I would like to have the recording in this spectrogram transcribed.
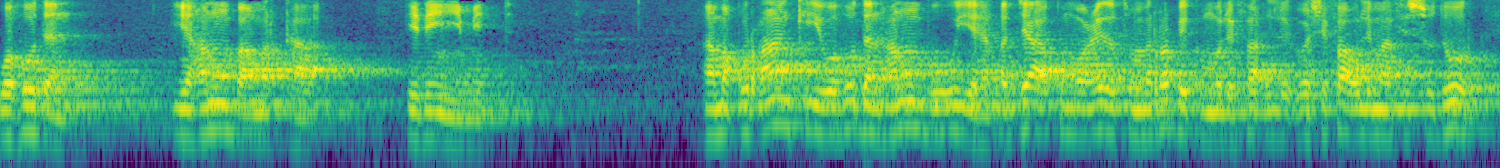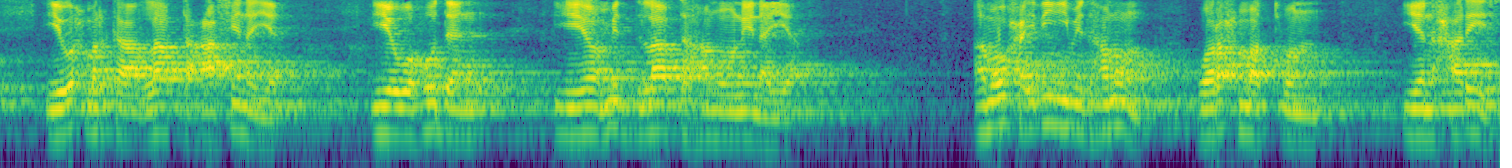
wa hudan iyo hanuun baa markaa idin yimid ama qur'aankii wahudan hanuun buu u yahay. Qad jaa'akum mawcidatu min rabbikum washifaau lima fi suduur iyo wax markaa laabta caafinaya iyo wahudan iyo mid laabta hanuuninaya. Ama waxaa idin yimid hanuun waraxmatun iyo naxariis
